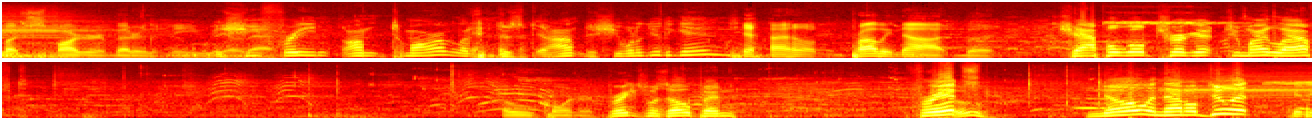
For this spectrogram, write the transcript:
much smarter and better than me. We Is she that. free on tomorrow? Like, does uh, does she want to do the game? Yeah, I don't. Probably not, but Chappell will trigger it to my left. oh, corner. Briggs was open. Fritz, Ooh. No, and that'll do it And,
